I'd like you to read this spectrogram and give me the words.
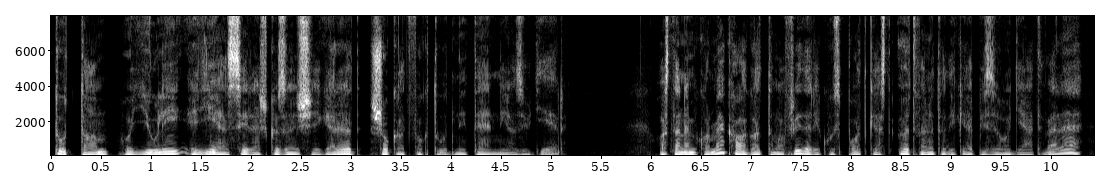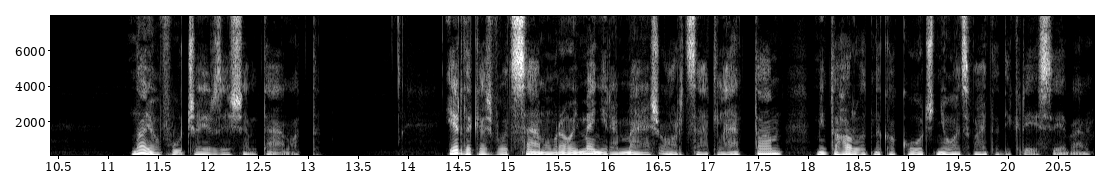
Tudtam, hogy Juli egy ilyen széles közönség előtt sokat fog tudni tenni az ügyér. Aztán amikor meghallgattam a Friderikus Podcast 55. epizódját vele, nagyon furcsa érzésem támadt. Érdekes volt számomra, hogy mennyire más arcát láttam, mint a halottnak a Coach 85. részében.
